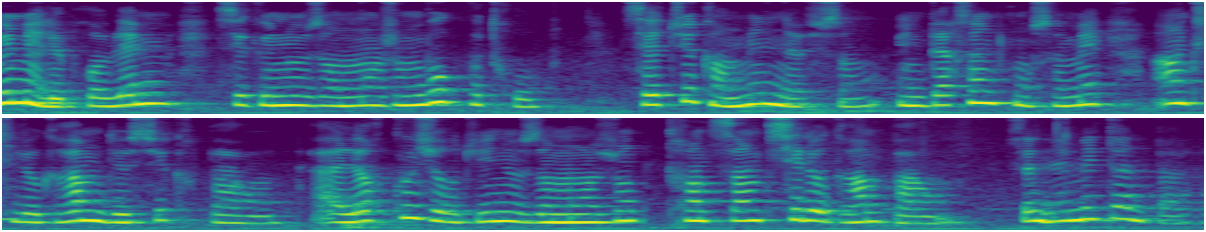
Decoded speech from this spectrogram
Oui, mais le problème, c'est que nous en mangeons beaucoup trop. Sais-tu qu'en 1900, une personne consommait 1 kg de sucre par an, alors qu'aujourd'hui nous en mangeons 35 kg par an? Ça ne m'étonne pas,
